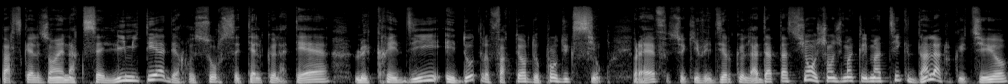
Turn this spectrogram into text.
parce qu'elles ont un accès limité à des ressources telles que la terre, le crédit et d'autres facteurs de production. Bref, ce qui veut dire que l'adaptation au changement climatique dans l'agriculture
